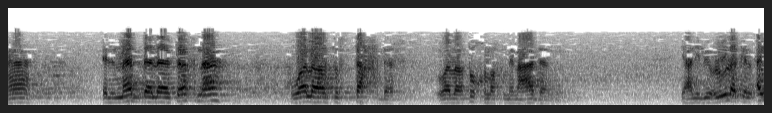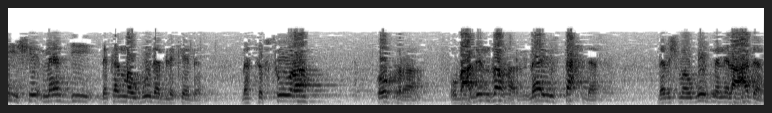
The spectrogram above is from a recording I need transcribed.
ها؟ المادة لا تفنى ولا تستحدث ولا تخلق من عدم. يعني بيقولوا لك اي شيء مادي ده كان موجود قبل كده بس في صورة أخرى. وبعدين ظهر لا يستحدث ده مش موجود من العدم.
